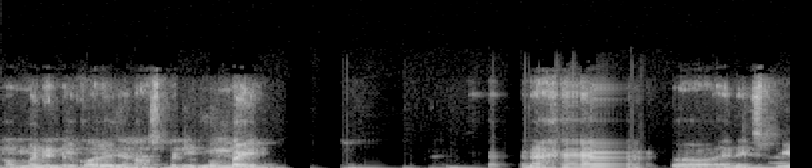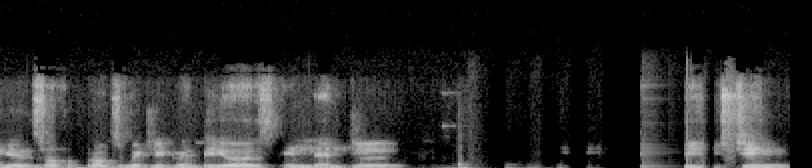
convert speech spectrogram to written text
Government Dental College and Hospital, Mumbai. And I have uh, an experience of approximately 20 years in dental teaching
